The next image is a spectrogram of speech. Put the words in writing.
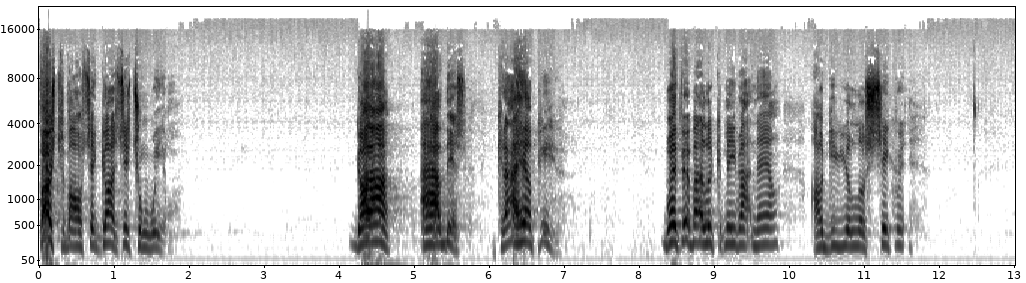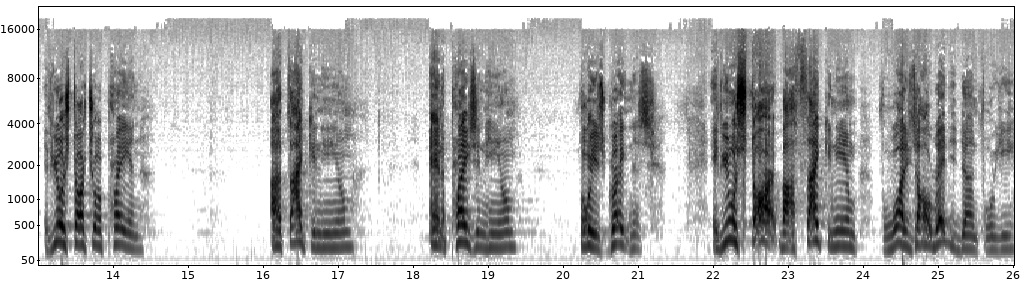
First of all, say, God, is it your will? God, I, I have this. Can I help you? Well, if everybody look at me right now, I'll give you a little secret. If you'll start your praying, uh, thanking Him and praising Him for His greatness, if you'll start by thanking Him for what He's already done for you,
